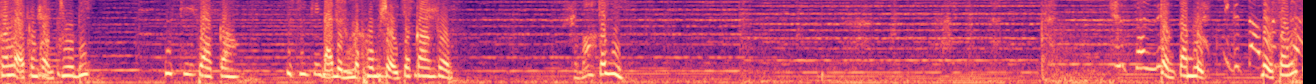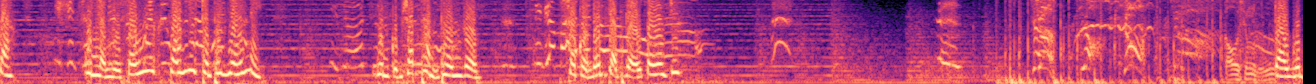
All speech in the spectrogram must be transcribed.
có lẽ con còn chưa biết. Cha con Đã định một hôn sự cho con rồi. Cái gì? Trần Tam Lục, Đồ xấu sao? Huynh là người xấu nhất xấu nhất trong thế giới này. Huynh cũng sắp thành thân rồi. Sao còn đến chọc ghẹo tôi chứ? Cao Huynh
